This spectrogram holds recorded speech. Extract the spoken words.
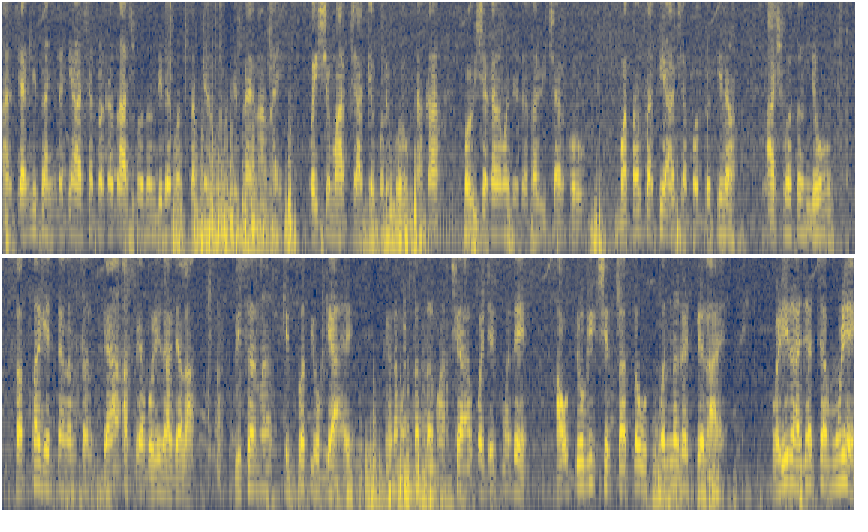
आणि त्यांनी सांगितलं की अशा प्रकारचं आश्वासन दिलं पण सध्या म्हणजे आम्हाला देता येणार नाही. पैसे मार्चच्या अखेरपर्यंत भरून टाका. भविष्य काळामध्ये त्याचा विचार करू. मतासाठी अशा पद्धतीनं आश्वासन देऊन सत्ता घेतल्यानंतर त्या असल्या बळीराजाला विसरणं कितपत योग्य आहे? खरं म्हटलं तर मागच्या बजेटमध्ये औद्योगिक क्षेत्रातलं उत्पन्न घटलेलं आहे. बळीराजाच्यामुळे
